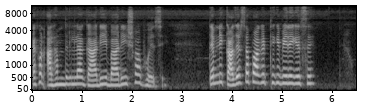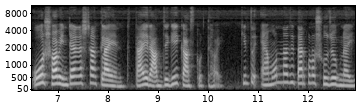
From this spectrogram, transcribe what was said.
এখন আলহামদুলিল্লাহ গাড়ি, বাড়ি সব হয়েছে। তেমনি কাজের চাপ আগের থেকে বেড়ে গেছে। ওর সব ইন্টারন্যাশনাল ক্লায়েন্ট তাই রাত জেগেই কাজ করতে হয়। কিন্তু এমন না যে তার কোনো সুযোগ নাই।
